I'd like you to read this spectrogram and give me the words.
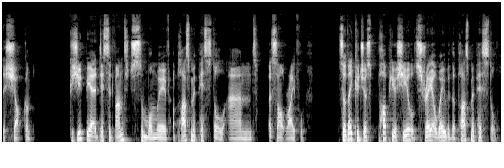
the shotgun. Because you'd be at a disadvantage to someone with a plasma pistol and assault rifle. So they could just pop your shield straight away with the plasma pistol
